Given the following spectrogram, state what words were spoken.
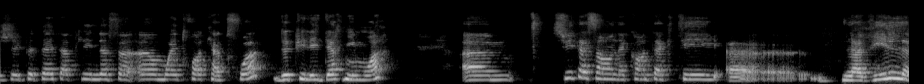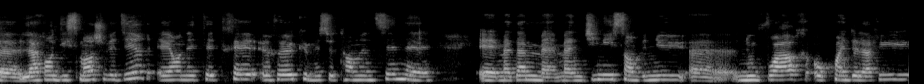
j'ai peut-être appelé 911 au moins trois, quatre fois depuis les derniers mois. suite à ça, on a contacté la ville, l'arrondissement, je veux dire, et on était très heureux que M. Tomlinson ait et Madame Mangini sont venues euh, nous voir au coin de la rue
